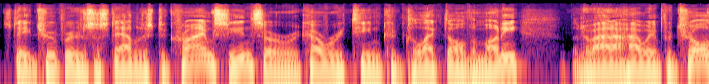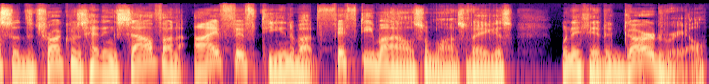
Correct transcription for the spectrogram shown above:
State troopers established a crime scene so a recovery team could collect all the money. The Nevada Highway Patrol said the truck was heading south on I 15, about 50 miles from Las Vegas, when it hit a guardrail.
